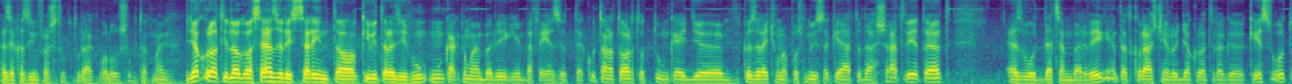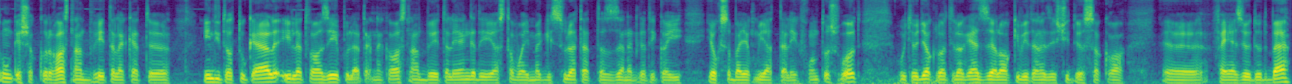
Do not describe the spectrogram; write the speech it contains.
ezek az infrastruktúrák valósultak meg. Gyakorlatilag a szerződés szerint a kivitelezés munkák november végén befejeződtek. Utána tartottunk egy közel egy hónapos műszaki átadás átvételt, ez volt december végén, tehát karácsonyra gyakorlatilag kész voltunk, és akkor a használatbevételeket indítottuk el, illetve az épületeknek a használatbevételi engedélye az tavaly meg is született, ez az energetikai jogszabályok miatt elég fontos volt, úgyhogy gyakorlatilag ezzel a kivitelezés időszaka fejeződött be.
